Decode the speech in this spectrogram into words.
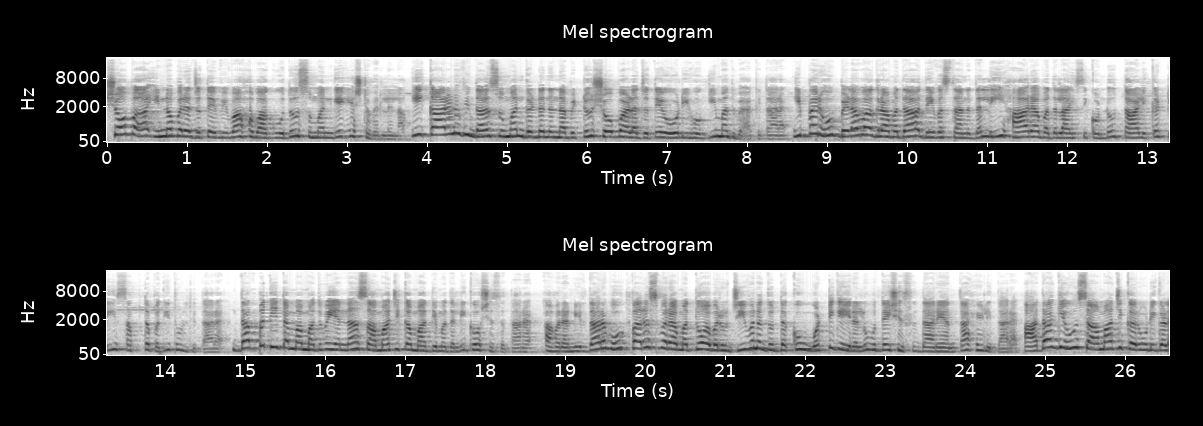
ಶೋಭಾ ಇನ್ನೊಬ್ಬರ ಜೊತೆ ವಿವಾಹವಾಗುವುದು ಸುಮನ್ಗೆ ಇಷ್ಟವಿರಲಿಲ್ಲ. ಈ ಕಾರಣದಿಂದ ಸುಮನ್ ಗಂಡನನ್ನ ಬಿಟ್ಟು ಶೋಭಾಳ ಜೊತೆ ಓಡಿ ಹೋಗಿ ಮದುವೆ ಆಗಿದ್ದಾರೆ ಇಬ್ಬರು ಬೆಳವ ಗ್ರಾಮದ ದೇವಸ್ಥಾನದಲ್ಲಿ ಹಾರ ಬದಲಾಯಿಸಿಕೊಂಡು ತಾಳಿ ಕಟ್ಟಿ ಸಪ್ತಪದಿ ತುಳಿದಿದ್ದಾರೆ. ದಂಪತಿ ತಮ್ಮ ಮದುವೆಯನ್ನ ಸಾಮಾಜಿಕ ಮಾಧ್ಯಮದಲ್ಲಿ ಘೋಷಿಸುತ್ತಾರೆ. ಅವರ ನಿರ್ಧಾರವು ಪರಸ್ಪರ ಮತ್ತು ಅವರು ಜೀವನದುದ್ದಕ್ಕೂ ಒಟ್ಟಿಗೆ ಇರಲು ಉದ್ದೇಶಿಸಿದ್ದಾರೆ ಅಂತ ಹೇಳಿದ್ದಾರೆ. ಆದಾಗ್ಯೂ, ಸಾಮಾಜಿಕ ರೂಢಿಗಳ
